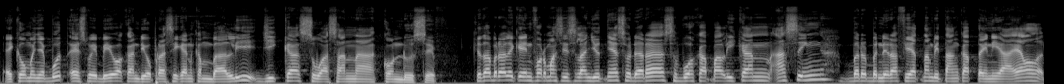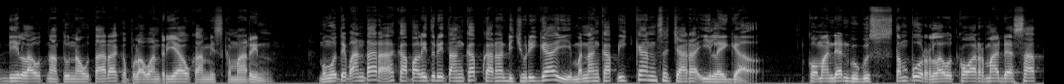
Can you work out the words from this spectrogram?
Eko menyebut SPBU akan dioperasikan kembali jika suasana kondusif. Kita beralih ke informasi selanjutnya, saudara. Sebuah kapal ikan asing berbendera Vietnam ditangkap TNI AL di Laut Natuna Utara, Kepulauan Riau, Kamis kemarin. Mengutip Antara, kapal itu ditangkap karena dicurigai menangkap ikan secara ilegal. Komandan Gugus Tempur Laut Koarmada 1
